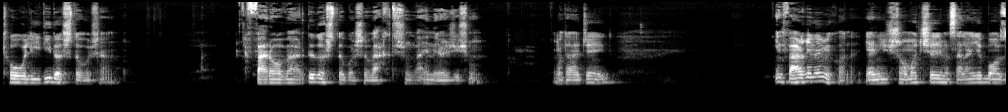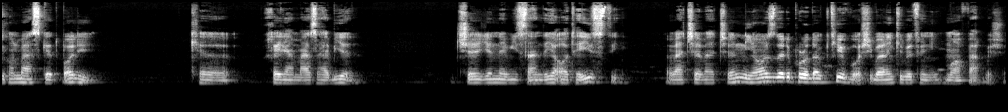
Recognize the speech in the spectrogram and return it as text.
تولیدی داشته باشن. فراورده داشته باشه وقتشون و انرژیشون. متوجه این فرقی نمی‌کنه. یعنی شما چه مثلا یه بازیکن بسکتبالی که خیلی هم مذهبیه چه یه نویسنده آتئیستی. و چه و چه نیاز داری productive باشی برای اینکه بتونی موفق بشی.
